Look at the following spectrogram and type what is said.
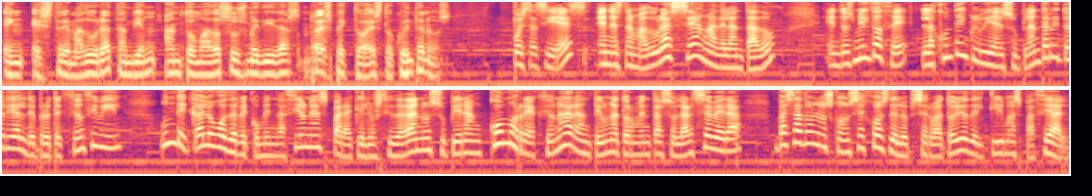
en Extremadura también han tomado sus medidas respecto a esto. Cuéntanos. Pues así es, en Extremadura se han adelantado. En 2012, la Junta incluía en su Plan Territorial de Protección Civil un decálogo de recomendaciones para que los ciudadanos supieran cómo reaccionar ante una tormenta solar severa basado en los consejos del Observatorio del Clima Espacial,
